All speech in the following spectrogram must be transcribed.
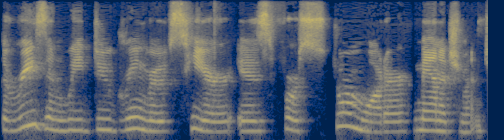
The reason we do green roofs here is for stormwater management.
